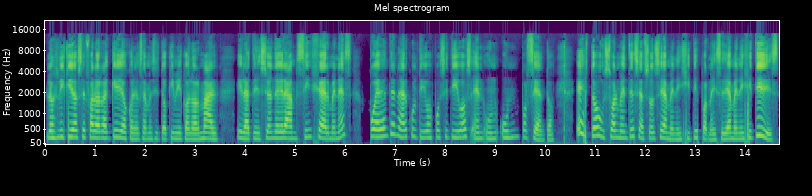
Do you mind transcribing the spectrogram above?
Los líquidos cefalorraquídeos con examen citoquímico normal y la tinción de Gram sin gérmenes pueden tener cultivos positivos en un 1%. Esto usualmente se asocia a meningitis por Neisseria meningitidis.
